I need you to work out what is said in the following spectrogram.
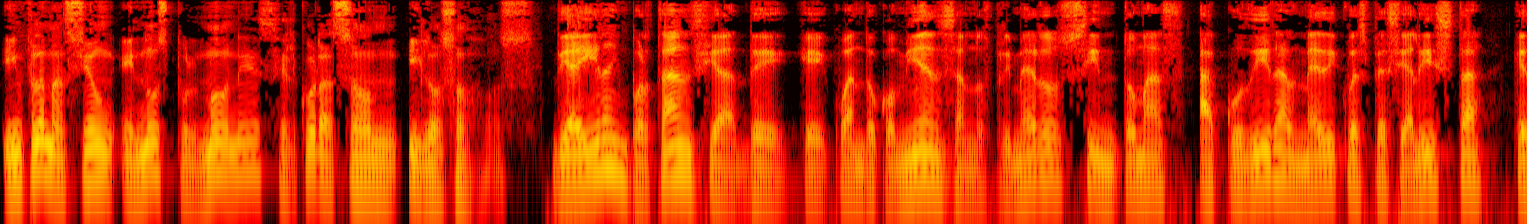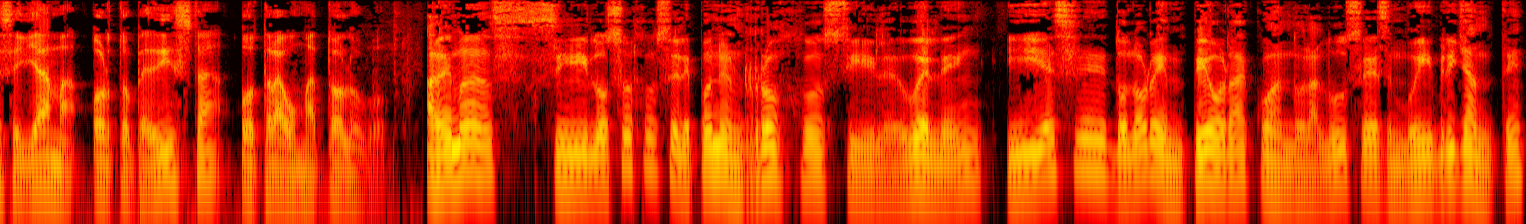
inflamación en los pulmones, el corazón y los ojos. De ahí la importancia de que cuando comienzan los primeros síntomas acudir al médico especialista que se llama ortopedista o traumatólogo. Además, si los ojos se le ponen rojos y le duelen, y ese dolor empeora cuando la luz es muy brillante,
